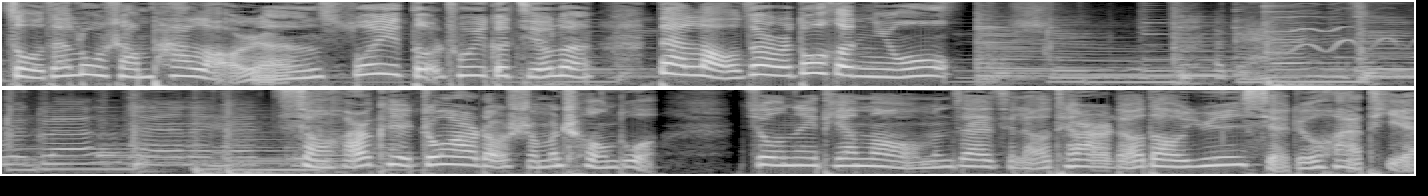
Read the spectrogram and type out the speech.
走在路上怕老人，所以得出一个结论：带老字儿都很牛。小孩可以中二到什么程度？就那天嘛，我们在一起聊天，聊到晕血这个话题，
